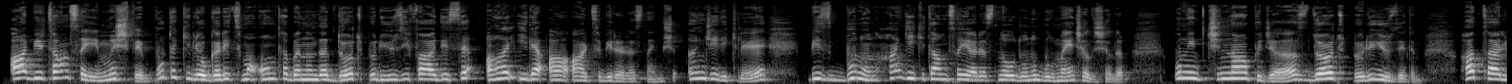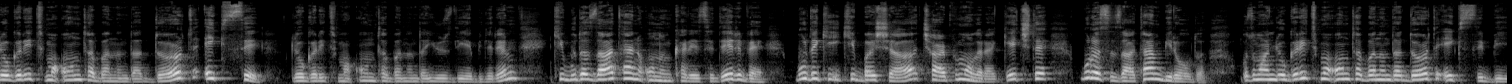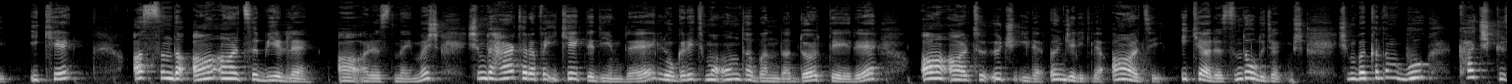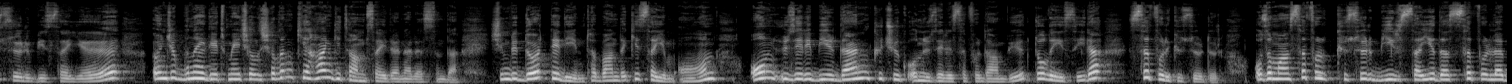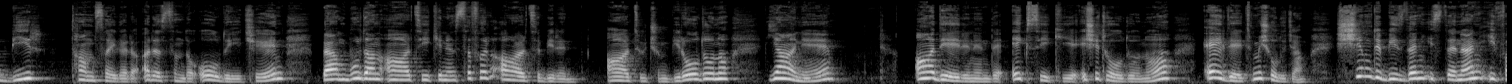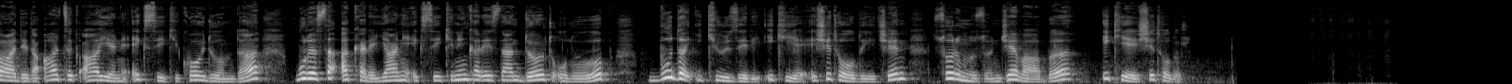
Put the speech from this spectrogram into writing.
A bir tam sayıymış ve buradaki logaritma 10 tabanında 4 bölü 100 ifadesi A ile A artı 1 arasındaymış. Öncelikle biz bunun hangi iki tam sayı arasında olduğunu bulmaya çalışalım. Bunun için ne yapacağız? 4 bölü 100 dedim. Hatta logaritma 10 tabanında 4 eksi logaritma 10 tabanında 100 diyebilirim. Ki bu da zaten onun karesidir ve buradaki iki başa çarpım olarak geçti. Burası zaten 1 oldu. O zaman logaritma 10 tabanında 4 eksi 1 2 aslında a artı 1 ile a arasındaymış. Şimdi her tarafa 2 eklediğimde logaritma 10 tabanında 4 değeri a artı 3 ile öncelikle a artı 2 arasında olacakmış. Şimdi bakalım bu kaç küsür bir sayı? Önce bunu elde etmeye çalışalım ki hangi tam sayıların arasında? Şimdi 4 dediğim tabandaki sayım 10. 10 üzeri 1'den küçük 10 üzeri 0'dan büyük. Dolayısıyla 0 küsürdür. O zaman 0 küsür bir sayı da 0 ile 1 tam sayıları arasında olduğu için ben buradan a artı 2'nin 0, a artı 1'in a artı 3'ün 1 olduğunu yani a değerinin de eksi 2'ye eşit olduğunu elde etmiş olacağım. Şimdi bizden istenen ifadede artık a yerine eksi 2 koyduğumda burası a kare yani eksi 2'nin karesinden 4 olup bu da 2 üzeri 2'ye eşit olduğu için sorumuzun cevabı 2'ye eşit olur.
